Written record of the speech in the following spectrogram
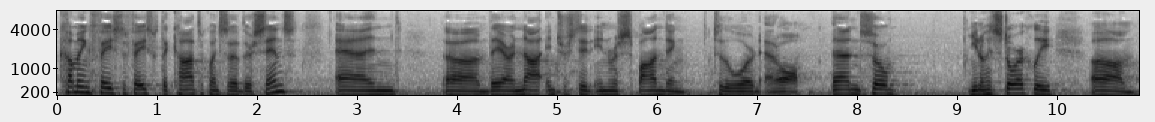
coming face to face with the consequences of their sins and um, they are not interested in responding to the Lord at all. And so, you know, historically, um,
